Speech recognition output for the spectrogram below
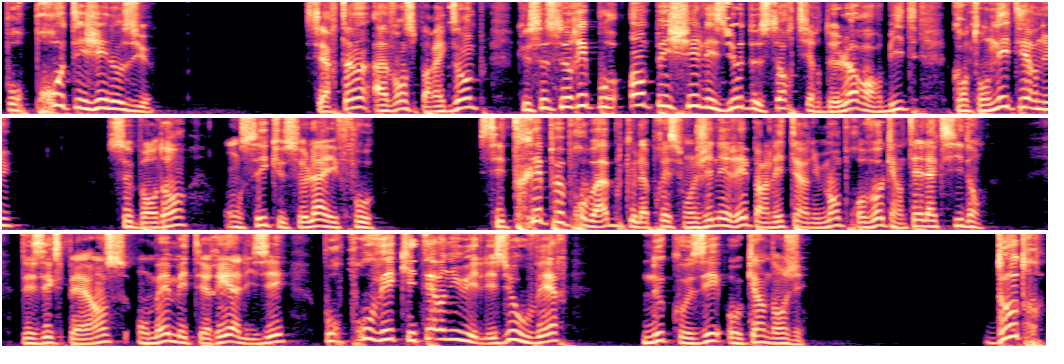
pour protéger nos yeux. Certains avancent par exemple que ce serait pour empêcher les yeux de sortir de leur orbite quand on éternue. Cependant, on sait que cela est faux. C'est très peu probable que la pression générée par l'éternuement provoque un tel accident. Des expériences ont même été réalisées pour prouver qu'éternuer les yeux ouverts ne causait aucun danger. D'autres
